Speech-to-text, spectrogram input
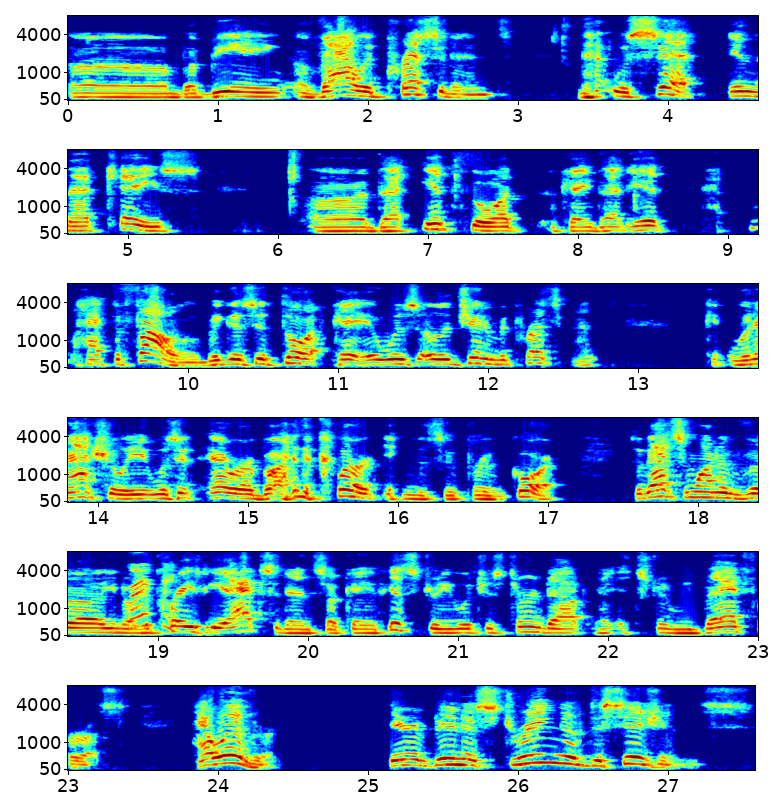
uh, being a valid precedent that was set in that case uh, that it thought, okay, that it had to follow because it thought, okay, it was a legitimate precedent okay, when actually it was an error by the clerk in the Supreme Court. So that's one of uh, you know Right. the crazy accidents, okay, of history, which has turned out extremely bad for us. However, there have been a string of decisions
